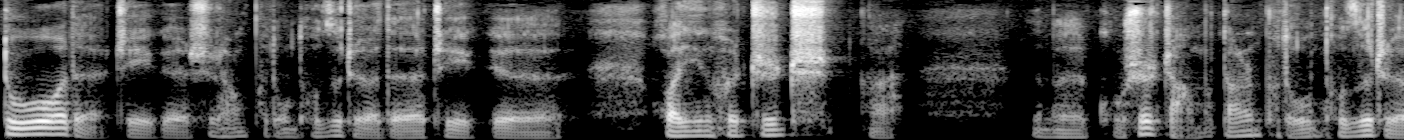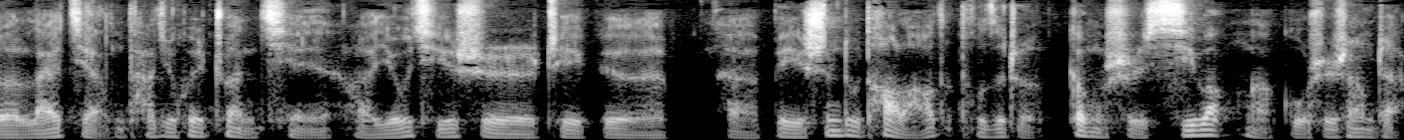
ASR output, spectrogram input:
多的这个市场普通投资者的这个欢迎和支持啊。那么股市涨，当然普通投资者来讲，他就会赚钱啊，尤其是这个呃被深度套牢的投资者，更是希望啊股市上涨。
